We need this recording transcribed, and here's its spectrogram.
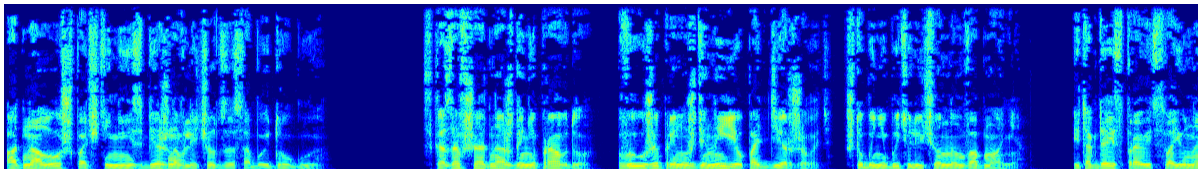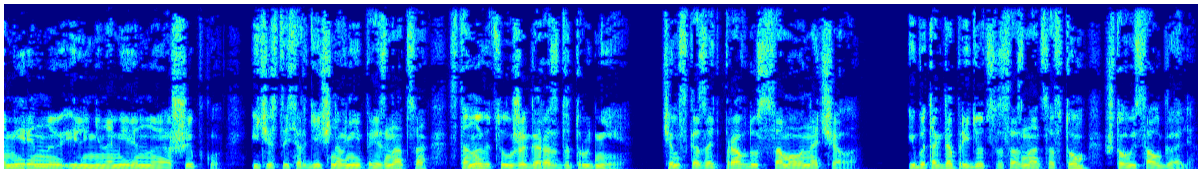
Одна ложь почти неизбежно влечет за собой другую. Сказавши однажды неправду, вы уже принуждены ее поддерживать, чтобы не быть увлеченным в обмане, и тогда исправить свою намеренную или ненамеренную ошибку и чистосердечно в ней признаться становится уже гораздо труднее, чем сказать правду с самого начала, ибо тогда придется сознаться в том, что вы солгали.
